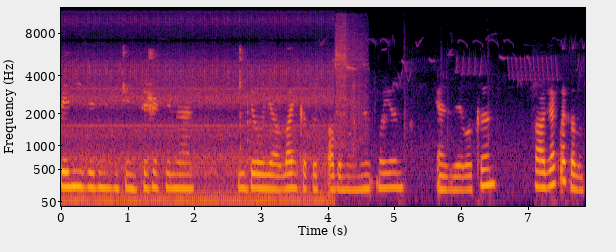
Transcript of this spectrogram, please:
beni izlediğiniz için teşekkürler. Videoya like atıp abone olmayı unutmayın. Kendinize bakın. Sağlıcakla kalın.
